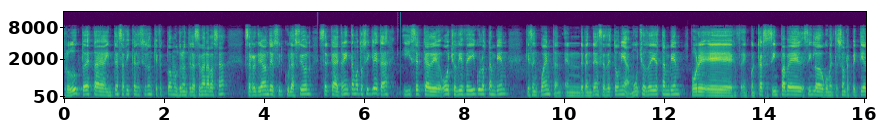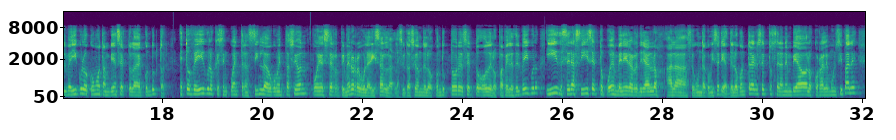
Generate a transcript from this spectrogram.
Producto de esta intensa fiscalización que efectuamos durante la semana pasada, se retiraron de circulación cerca de 30 motocicletas y cerca de 8 o 10 vehículos también que se encuentran en dependencias de esta unidad. Muchos de ellos también por eh, encontrarse sin papel, sin la documentación respectiva del vehículo, como también cierto la del conductor. Estos vehículos que se encuentran sin la documentación pueden ser primero regularizar la, la situación de los conductores, cierto, o de los papeles del vehículo y de ser así, cierto, pueden venir a retirarlos a la segunda comisaría. De lo contrario, cierto, serán enviados a los corrales municipales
